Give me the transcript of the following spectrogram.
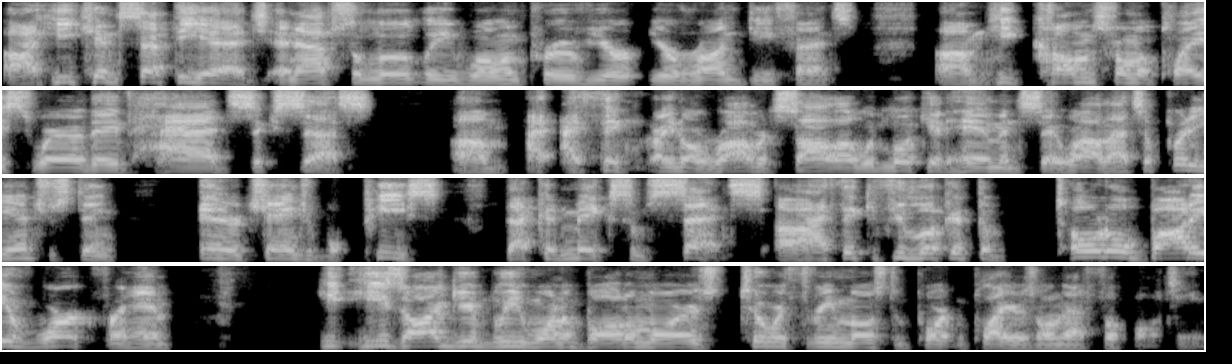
Uh, he can set the edge and absolutely will improve your your run defense. Um, he comes from a place where they've had success. Um, I, I, think you know Robert Saleh would look at him and say, "Wow, that's a pretty interesting interchangeable piece that could make some sense." Uh, I think if you look at the total body of work for him, he, he's arguably one of Baltimore's two or three most important players on that football team,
